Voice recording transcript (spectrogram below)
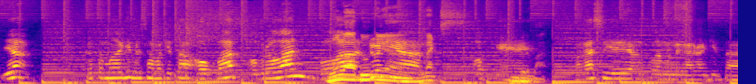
Ya, ketemu lagi bersama kita obat obrolan Bola dunia. Next. Oke. Minggu depan. Makasih yang telah mendengarkan kita.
